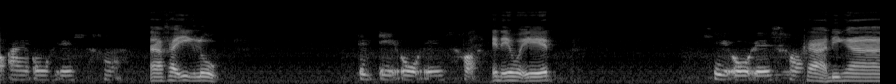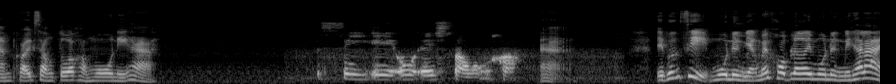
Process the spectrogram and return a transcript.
LIOH ค่ะ อ่าใครอีกลูก NaOH ค่ะ NaOS KOH ค่ะ ค่ะ ดีงาม ขออีกสองตัวของหมูนี้ค่ะ CaOH สองค่ะ อ่าเดี๋ยวเพิ่งสิหมู่หนึ่งยังไม่ครบเลยหมู่หนึ่งมีเท่าไหร่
